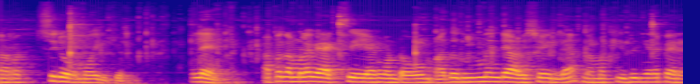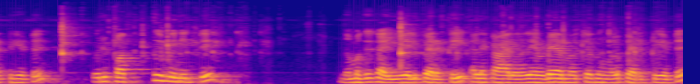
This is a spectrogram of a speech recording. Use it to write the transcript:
നിറച്ച് ഇരിക്കും. അല്ലേ? അപ്പോൾ നമ്മൾ വാക്സ് ചെയ്യാൻ കൊണ്ടുപോകും. അതൊന്നും ഇതിന്റെ ആവശ്യമില്ല. നമുക്കിതിങ്ങനെ പുരട്ടിയിട്ട് ഒരു പത്ത് മിനിറ്റ് നമുക്ക് കയ്യിൽ പുരട്ടി അല്ലെ കാലിൽ എവിടെയാണെന്ന് വെച്ചാൽ നിങ്ങൾ പുരട്ടിയിട്ട്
